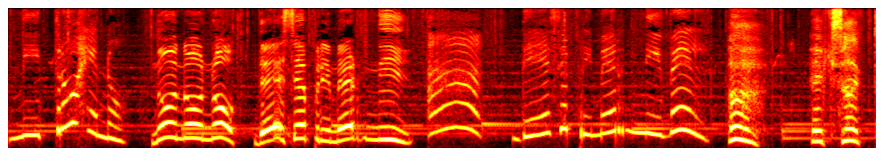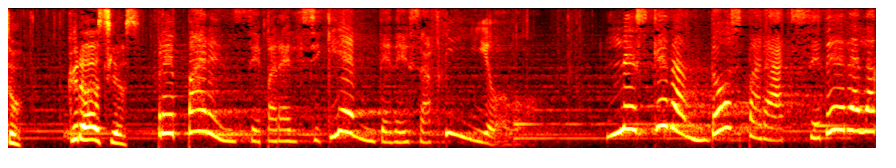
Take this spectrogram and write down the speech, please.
Nitrógeno. No, no, no. De ese primer ni. Ah, de ese primer nivel. Ah, exacto. Gracias. Prepárense para el siguiente desafío. Les quedan dos para acceder a la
